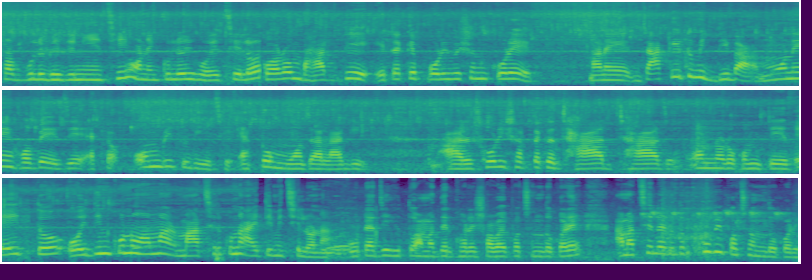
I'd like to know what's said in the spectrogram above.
সবগুলো ভেজে নিয়েছি, অনেকগুলোই হয়েছিল। গরম ভাত দিয়ে এটাকে পরিবেশন করে মানে যাকে তুমি দিবা, মনে হবে যে একটা অমৃত দিয়েছে, এত মজা লাগে। আর সরিষার তো একটা ঝাঁজ ঝাঁজ, অন্যরকম টেস্ট এই তো, ওই দিন কোনো আমার মাছের কোনো আইটেমই ছিল না। ওটা যেহেতু আমাদের ঘরে সবাই পছন্দ করে, আমার ছেলেরা তো খুবই পছন্দ করে।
